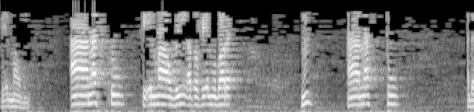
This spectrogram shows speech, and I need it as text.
في الماضي آنست في الماضي أو في المضارع آنست. هذا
